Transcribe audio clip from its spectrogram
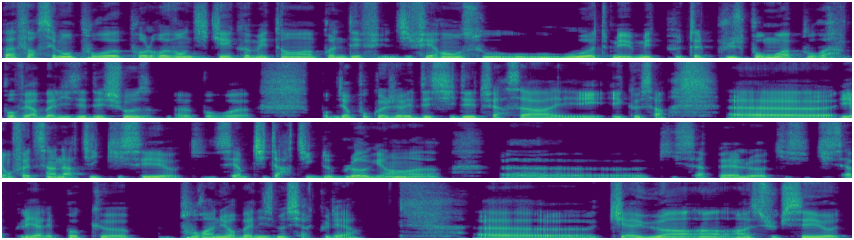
pas forcément pour euh, pour le revendiquer comme étant un point de différence ou, ou, autre, mais mais peut-être plus pour moi pour pour verbaliser des choses, euh, pour euh, pour me dire pourquoi j'avais décidé de faire ça et, et que ça. Euh, et en fait, c'est un article qui c'est c'est un petit article de blog hein, euh, qui s'appelle qui, qui s'appelait à l'époque pour un urbanisme circulaire. Euh, qui a eu un, succès euh,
